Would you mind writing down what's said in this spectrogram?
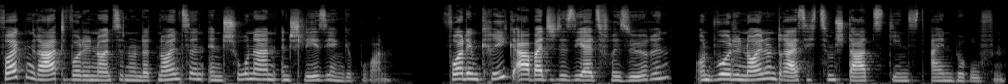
Volkenrath wurde 1919 in Schonern in Schlesien geboren. Vor dem Krieg arbeitete sie als Friseurin und wurde 39 zum Staatsdienst einberufen.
